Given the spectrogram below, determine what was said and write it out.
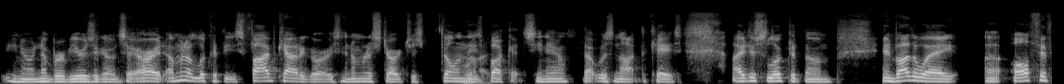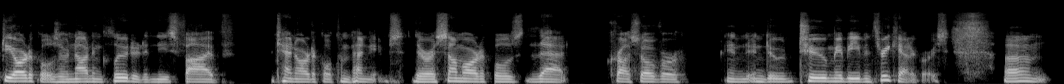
you know a number of years ago and say all right I'm going to look at these five categories and I'm going to start just filling right. these buckets. You know that was not the case. I just looked at them, and by the way, uh, all 50 articles are not included in these five 10 article compendiums. There are some articles that cross over in, into two, maybe even three categories. Um,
